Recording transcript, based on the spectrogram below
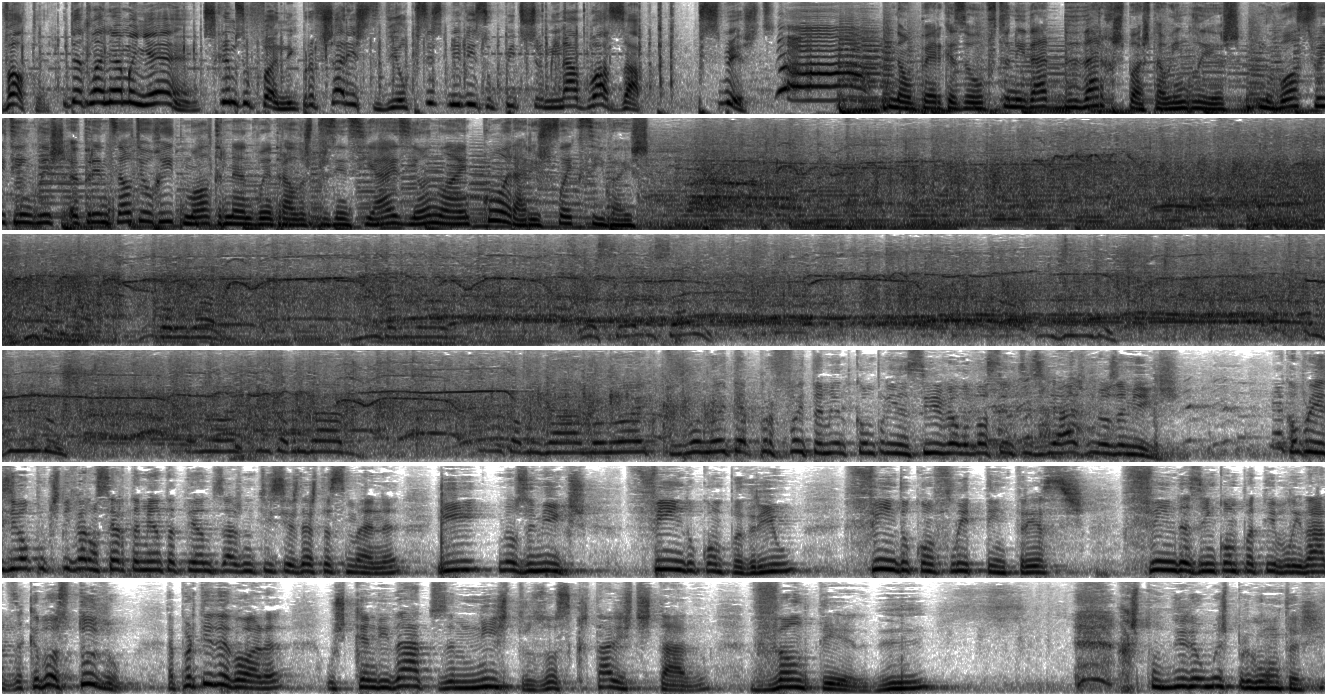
Walter, o deadline é amanhã. Se queremos o funding para fechar este deal, preciso que me envies o pitch terminado do WhatsApp. Percebeste? Não percas a oportunidade de dar resposta ao inglês. No Wall Street English, aprendes ao teu ritmo, alternando entre aulas presenciais e online com horários flexíveis. Boa noite, é perfeitamente compreensível o vosso entusiasmo, meus amigos. É compreensível porque estiveram certamente atentos às notícias desta semana e, meus amigos, fim do compadrio, fim do conflito de interesses, fim das incompatibilidades, acabou-se tudo. A partir de agora, os candidatos a ministros ou secretários de Estado vão ter de responder a umas perguntas.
